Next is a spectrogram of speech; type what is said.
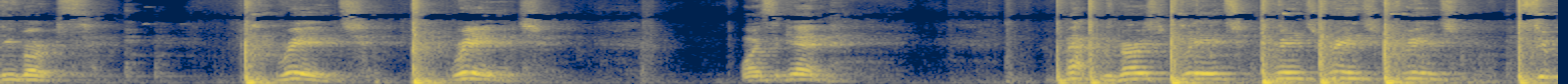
reverse, ridge, ridge. Once again, back, reverse, ridge, ridge, ridge, ridge, super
